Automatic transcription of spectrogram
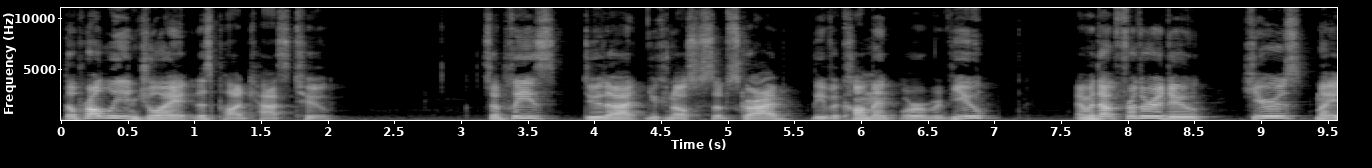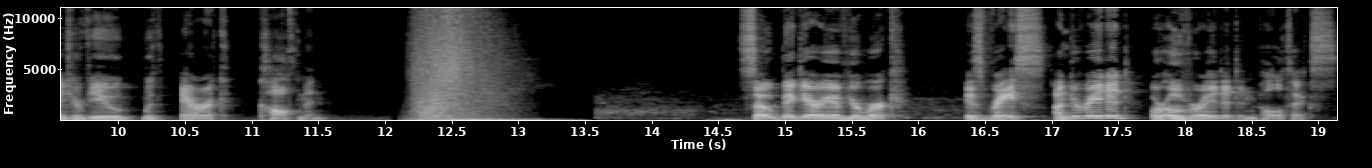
they'll probably enjoy this podcast too. So please do that. You can also subscribe, leave a comment or a review. And without further ado, here's my interview with Eric Kaufmann. So, big area of your work is race underrated or overrated in politics?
